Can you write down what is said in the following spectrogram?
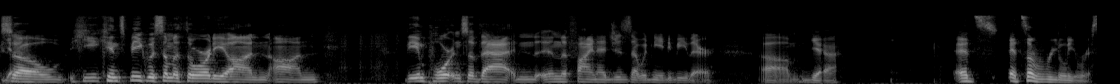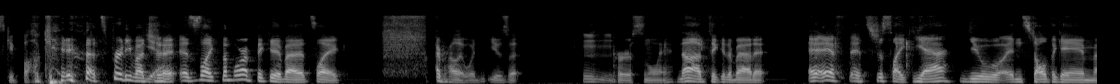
Yeah. So he can speak with some authority on on the importance of that and, and the fine edges that would need to be there. Um, yeah it's it's a really risky ball game that's pretty much Yeah. it it's like the more i'm thinking about it it's like i probably wouldn't use it mhm. personally. Now I'm thinking about it. If it's just like, yeah, you install the game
